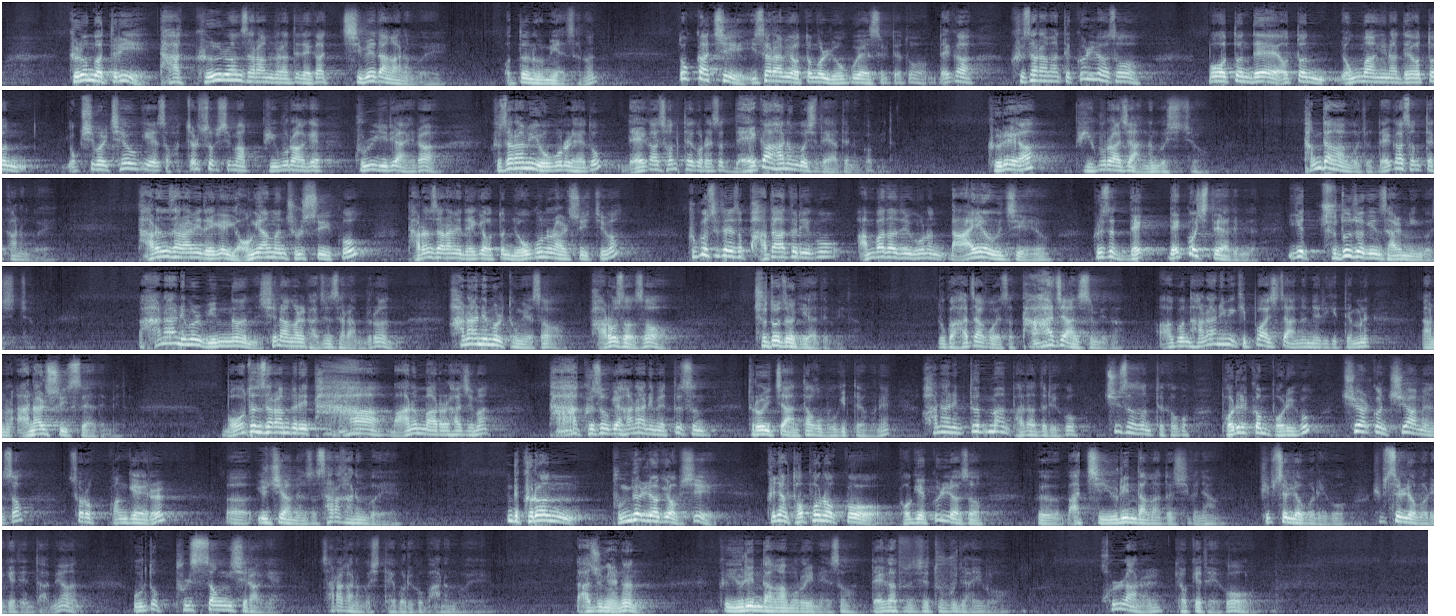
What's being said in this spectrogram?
그런 것들이 다 그런 사람들한테 내가 지배당하는 거예요. 어떤 의미에서는 똑같이 이 사람이 어떤 걸 요구했을 때도 내가 그 사람한테 끌려서 뭐 어떤 내 어떤 욕망이나 내 어떤 욕심을 채우기 위해서 어쩔 수 없이 막 비굴하게 굴 일이 아니라 그 사람이 요구를 해도 내가 선택을 해서 내가 하는 것이 돼야 되는 겁니다. 그래야 비굴하지 않는 것이죠. 당당한 거죠. 내가 선택하는 거예요. 다른 사람이 내게 영향은 줄 수 있고 다른 사람이 내게 어떤 요구는 할 수 있지만 그것에 대해서 받아들이고 안 받아들이고는 나의 의지예요. 그래서 내, 내 것이 돼야 됩니다. 이게 주도적인 삶인 것이죠. 하나님을 믿는 신앙을 가진 사람들은 하나님을 통해서 바로 서서 주도적이어야 됩니다. 누가 하자고 해서 다 하지 않습니다. 아, 그건 하나님이 기뻐하시지 않는 일이기 때문에 나는 안 할 수 있어야 됩니다. 모든 사람들이 다 많은 말을 하지만 다 그 속에 하나님의 뜻은 들어있지 않다고 보기 때문에 하나님 뜻만 받아들이고 취사 선택하고 버릴 건 버리고 취할 건 취하면서 서로 관계를 어, 유지하면서 살아가는 거예요. 근데 그런 분별력이 없이 그냥 덮어놓고 거기에 끌려서 그 마치 유린당하듯이 그냥 휩쓸려 버리고 휩쓸려 버리게 된다면 우리도 불성실하게 살아가는 것이 돼버리고 마는 거예요. 나중에는 그 유린당함으로 인해서 내가 도대체 누구냐 이거 혼란을 겪게 되고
